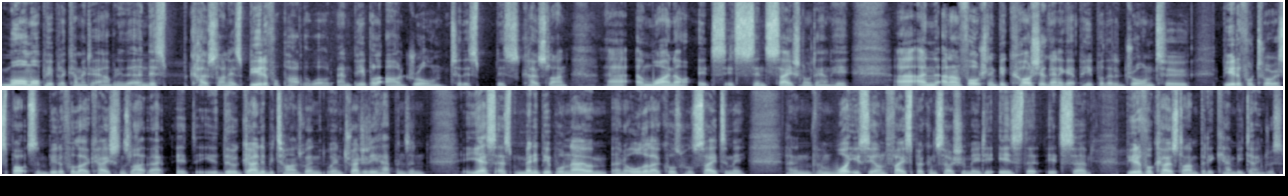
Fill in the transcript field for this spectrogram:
more and more people are coming to Albany, and this coastline. It's a beautiful part of the world, and people are drawn to this this coastline. Uh, and why not? It's it's sensational down here, uh, and and unfortunately, because you're going to get people that are drawn to beautiful tourist spots and beautiful locations like that, it, it- there are going to be times when, when tragedy happens. And yes, as many people know, and, and all the locals will say to me, and from what you see on Facebook and social media, is that it's a beautiful coastline, but it can be dangerous.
